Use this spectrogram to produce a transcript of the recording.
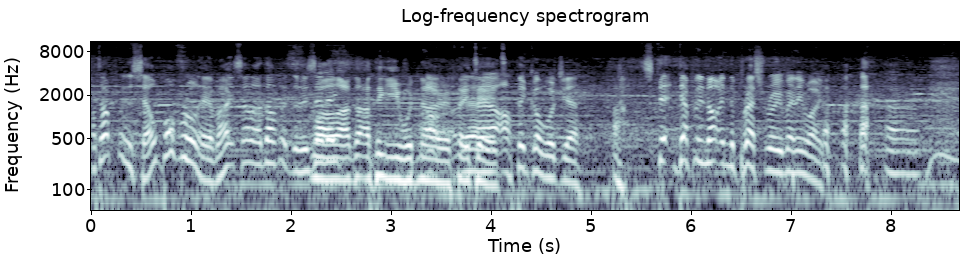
I don't think they sell Bovril here, mate. So I don't think there is Well, any. I, I think you would know if they yeah, did. I think I would, yeah. Definitely not in the press room anyway.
